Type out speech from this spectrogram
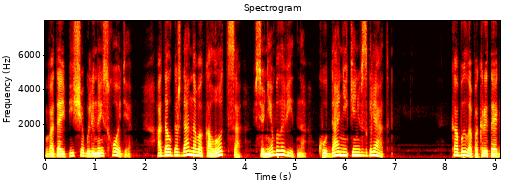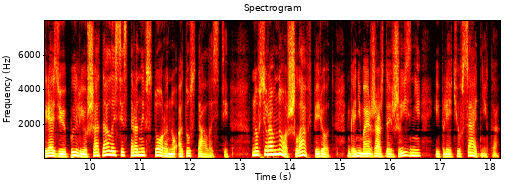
Вода и пища были на исходе, а долгожданного колодца все не было видно, куда ни кинь взгляд — Кобыла, покрытая грязью и пылью, шаталась из стороны в сторону от усталости, но все равно шла вперед, гонимая жаждой жизни и плетью всадника.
